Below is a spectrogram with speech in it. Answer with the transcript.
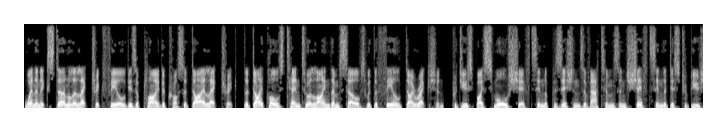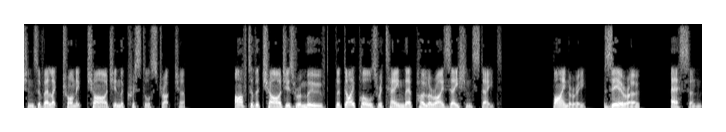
When an external electric field is applied across a dielectric, the dipoles tend to align themselves with the field direction, produced by small shifts in the positions of atoms and shifts in the distributions of electronic charge in the crystal structure. After the charge is removed, the dipoles retain their polarization state. Binary 0 s and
